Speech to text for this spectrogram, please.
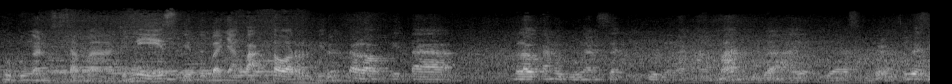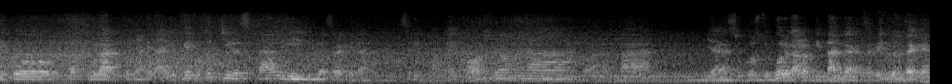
hubungan sama jenis gitu banyak faktor gitu kalau kita melakukan hubungan seks itu dengan aman juga ya sebenarnya resiko tertular penyakit HIV itu kecil sekali kalau kita sering pakai kondom lah syukur-syukur kalau kita nggak sering pakai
